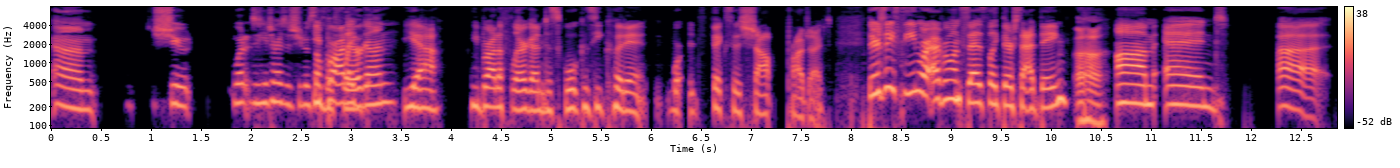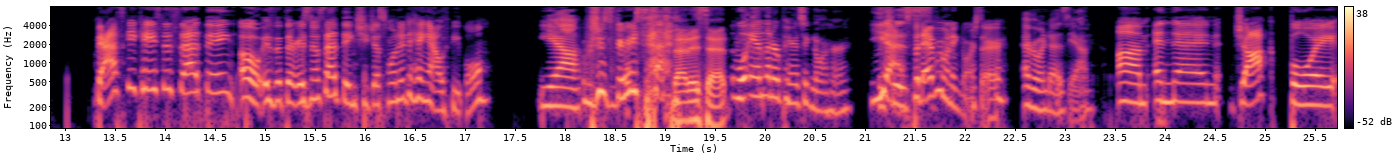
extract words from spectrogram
um shoot? What did he try to shoot himself with a brought a flare gun? Yeah. He brought a flare gun to school because he couldn't wor- fix his shop project. There's a scene where everyone says like their sad thing. Uh huh. Um, and uh, basket case's sad thing. Oh, is that there is no sad thing. She just wanted to hang out with people, Yeah. which was very sad. That is sad. Well, and then her parents ignore her. which yes, is- but everyone ignores her. everyone does. Yeah. Um, and then Jock Boy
